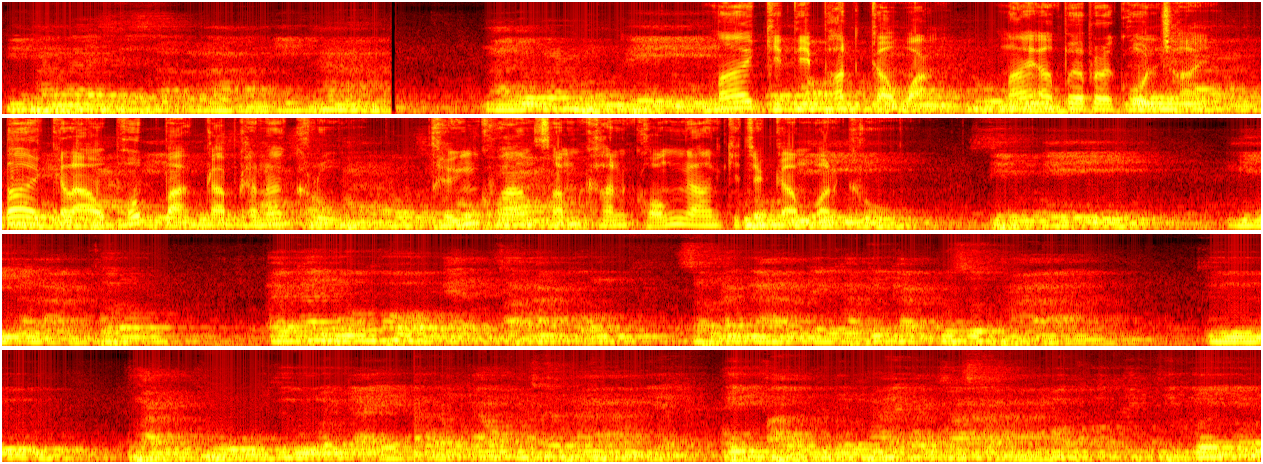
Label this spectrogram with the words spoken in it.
ที่ท่านได้เสียสละเวลาอันมีค่านายกรัฐมนตรีนายกิติพัฒน์กวัง นายอำเภอประโคนชัย ได้กล่าวพบปะกับคณะครู ถึงความสำคัญของงานกิจกรรมวันครูสิบปีมีอนาคตภายใต้หัวข้อแก่นสาระของสำนักงานเลขาธิการผู้สภาคือพ ลังครูคือหัวใจของการพัฒนาที่ฝ่าคุณภาพการศึกษาโดยย่น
